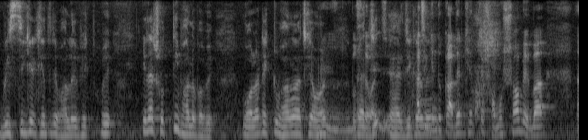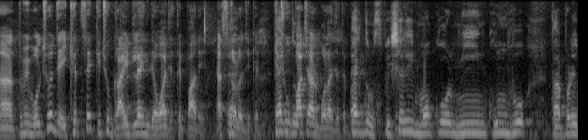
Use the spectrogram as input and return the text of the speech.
বৃশ্চিকের ক্ষেত্রে ভালো ইফেক্ট পাবে এরা সত্যি ভালো পাবে। গলাটা একটু ভাঙা আজকে আমার। বুঝতে হ্যাঁ, যে- হ্যাঁ আচ্ছা কারণে কিন্তু কাদের ক্ষেত্রে সমস্যা হবে? বা তুমি বলছো যে এই ক্ষেত্রে কিছু গাইডলাইন দেওয়া যেতে পারে অ্যাস্ট্রোলজিক্যালি কিছু উপাচার বলা যেতে পারে। একদম স্পেশালি মকর মিন কুম্ভ তারপরে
